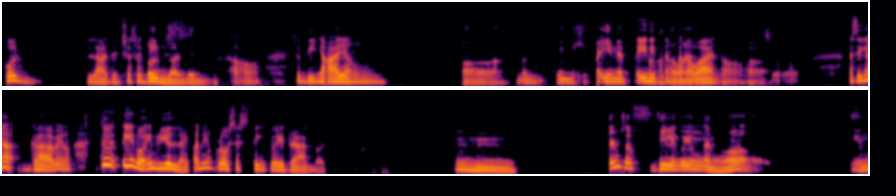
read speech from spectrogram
cold-blooded siya. So cold-blooded. Oo. So, di niya kayang Oo. Mag, magpainit painit ng katawan. katawan oh. Uh, so, kasi nga, grabe, no? Ito, tingin mo, in real life, ano yung closest thing to a dragon? Hmm. In terms of feeling ko yung ano, yung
